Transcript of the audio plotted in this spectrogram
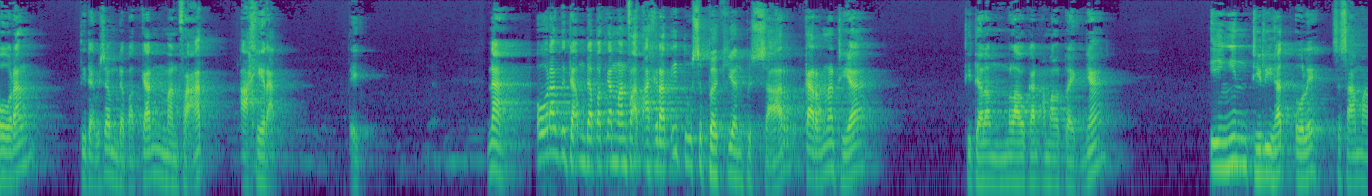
orang tidak bisa mendapatkan manfaat akhirat. Nah, orang tidak mendapatkan manfaat akhirat itu sebagian besar karena dia di dalam melakukan amal baiknya ingin dilihat oleh sesama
